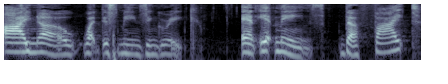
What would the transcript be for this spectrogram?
I know what this means in Greek. And it means the fight,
